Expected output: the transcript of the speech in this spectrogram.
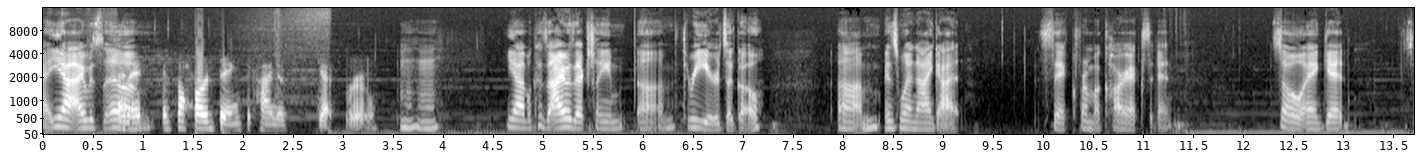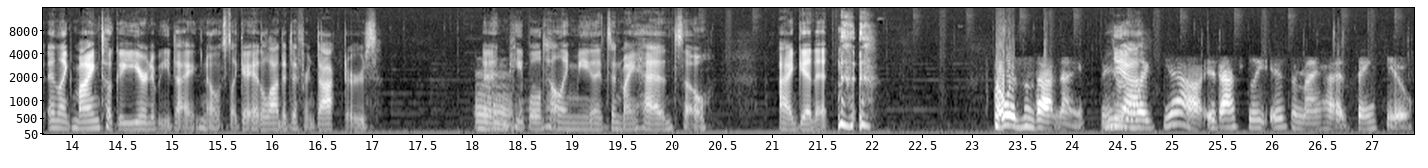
Uh, yeah, I was um, it, it's a hard thing to kind of get through. Mm-hmm. Yeah, because I was actually um, three years ago um, is when I got sick from a car accident. So I get, and like mine took a year to be diagnosed. Like I had a lot of different doctors mm. and people telling me it's in my head. So I get it. oh, isn't that nice? You're yeah. like, yeah, it actually is in my head. Thank you.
